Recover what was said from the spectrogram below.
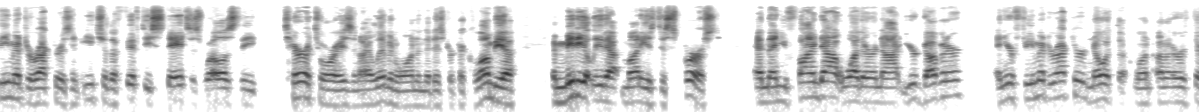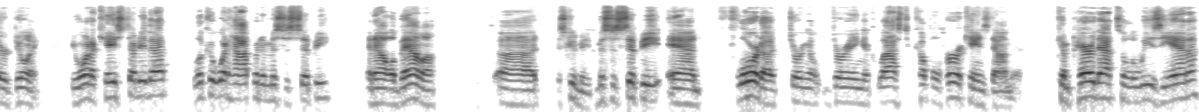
FEMA directors in each of the 50 states, as well as the territories, and I live in one in the District of Columbia, immediately that money is dispersed. And then you find out whether or not your governor and your FEMA director know what, the, on earth they're doing. You want a case study that? Look at what happened in Mississippi and Alabama, uh, excuse me, Mississippi and Florida during, during a last couple hurricanes down there. Compare that to Louisiana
